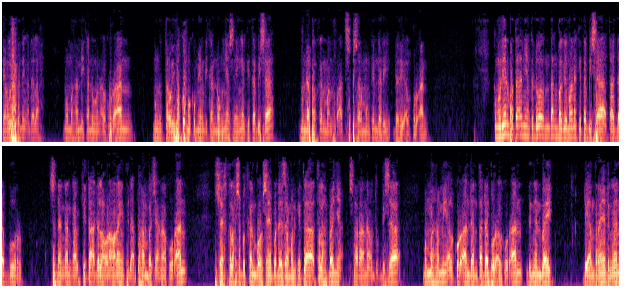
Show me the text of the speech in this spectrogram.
Yang lebih penting adalah memahami kandungan Al-Quran, mengetahui hukum-hukum yang dikandungnya sehingga kita bisa mendapatkan manfaat sebesar mungkin dari dari Al-Quran. Kemudian pertanyaan yang kedua tentang bagaimana kita bisa tadabbur Sedangkan kita adalah orang-orang yang tidak paham bacaan Al-Quran. Syekh telah sebutkan bahwasanya pada zaman kita telah banyak sarana untuk bisa memahami Al-Quran dan tadabur Al-Quran dengan baik. Di antaranya dengan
